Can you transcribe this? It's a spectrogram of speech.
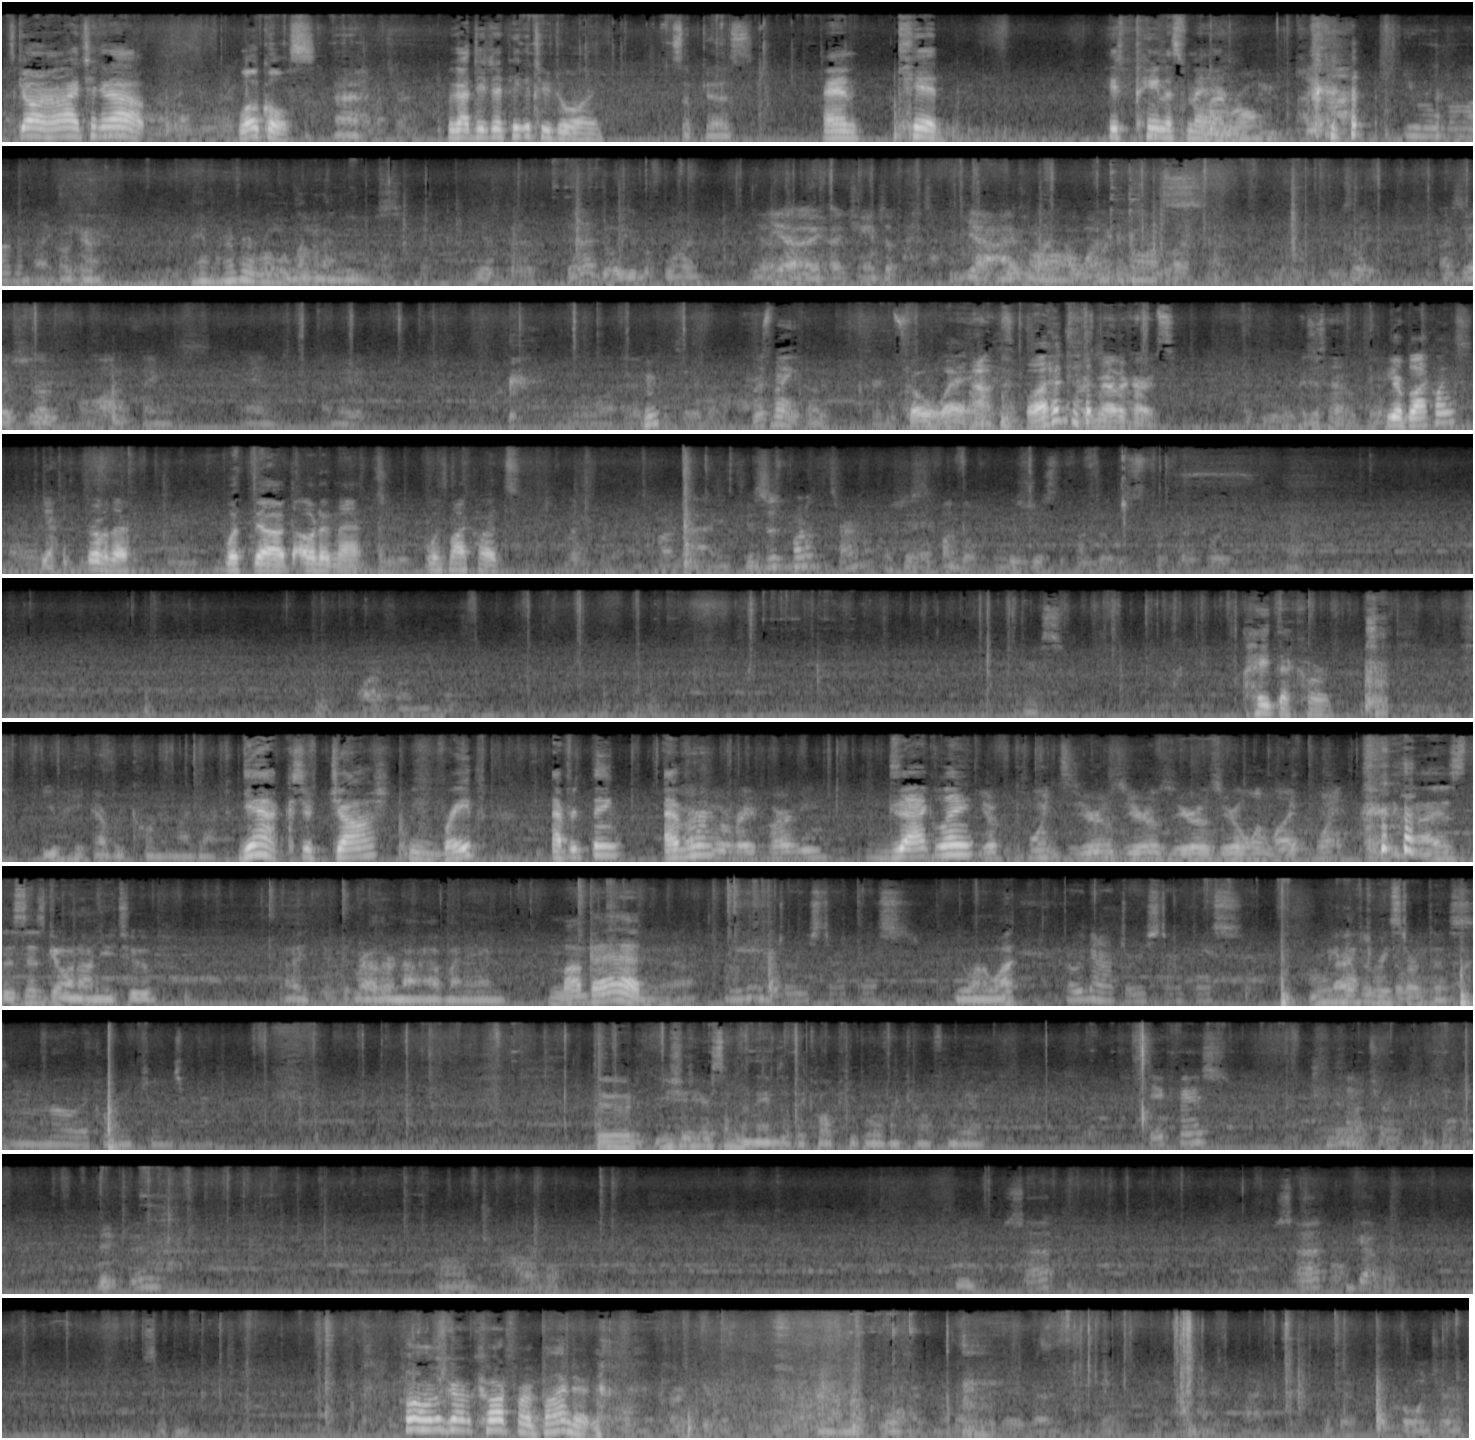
It's going. All right, check it out. Locals. Alright, We got DJ Pikachu dueling what's up, guys? and Kid. He's penis Did I man. roll? You rolled 11. Okay. Man, whenever I roll 11, I lose. Did I go you before? Yeah, I, I changed up. Yeah, I You won. I call won like a boss. last time. It was like I switched up a lot of things, and I made it. Hmm? Where's my oh, cards? Go away. Ah. What? Where's my other cards? I just have. Your black wings? Yeah. They're over there. With uh, the Odin mat. With my cards. Is this part of the tournament? Or is this just a bundle? It was just a fun build. This is for third place. Yes. I hate that card. You hate every corner in my deck. Yeah, because you're Josh. You rape everything ever. Joshua Ray Harvey. Exactly. You have point zero zero zero zero one life point. Hey guys, this is going on YouTube. I'd rather not have my name. My bad. Yeah. Are we gonna have to restart this? You want to what? Are we gonna have to restart this? Are we gonna have to restart this? I don't know. They call me penis man. Dude, you should hear some of the names that they call people over in California. Dick face? In my turn. Big fish? Um, horrible. Set. Set. Go. Second. Hold on, let me grab a card from my binder. Yeah, I'm not cool. For one turn.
